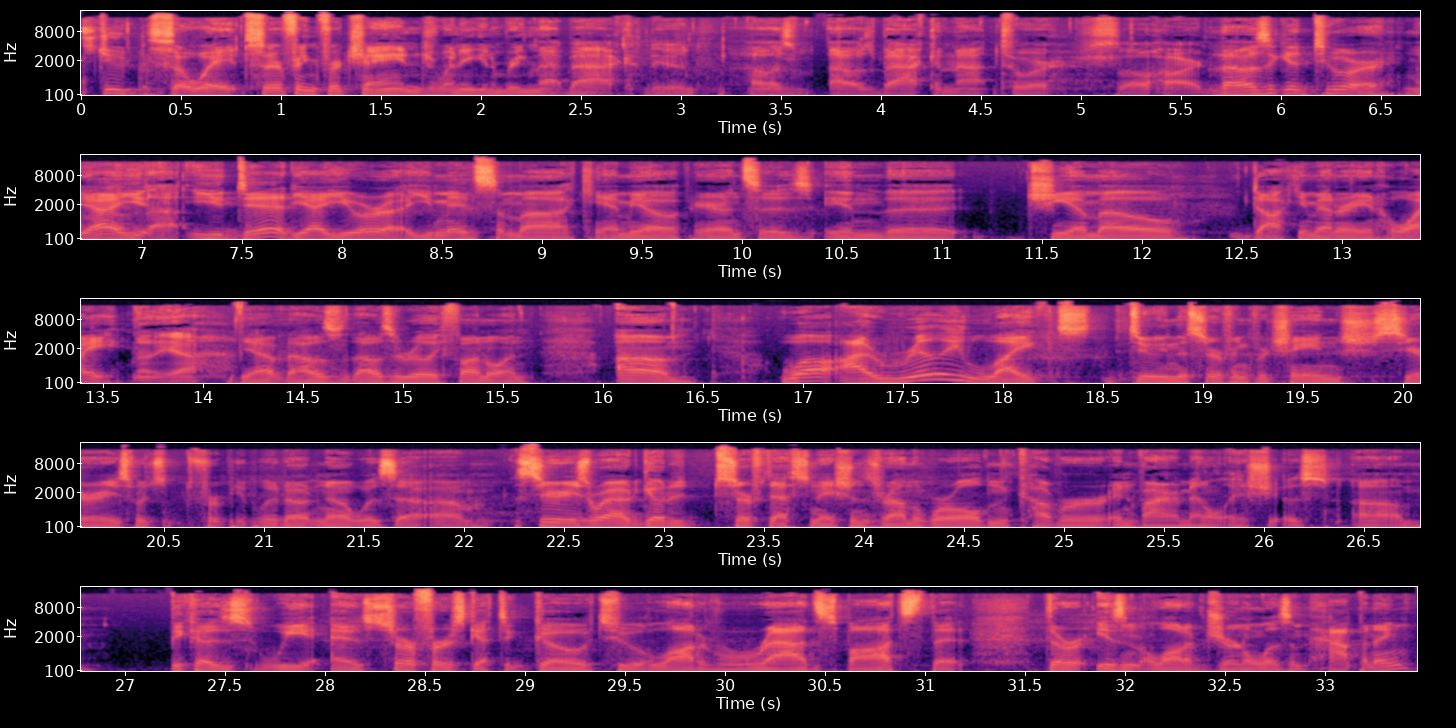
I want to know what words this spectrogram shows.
dude, So wait, surfing for change. When are you gonna bring that back, dude? I was I was back in that tour so hard. that was a good tour. Yeah, you that. you did. Yeah, you were uh, you made some uh, cameo appearances in the GMO documentary in Hawaii. Oh yeah. Yeah, that was that was a really fun one. Um, well, I really liked doing the Surfing for Change series, which, for people who don't know, was a um, series where I would go to surf destinations around the world and cover environmental issues. Um, because we, as surfers, get to go to a lot of rad spots that there isn't a lot of journalism happening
